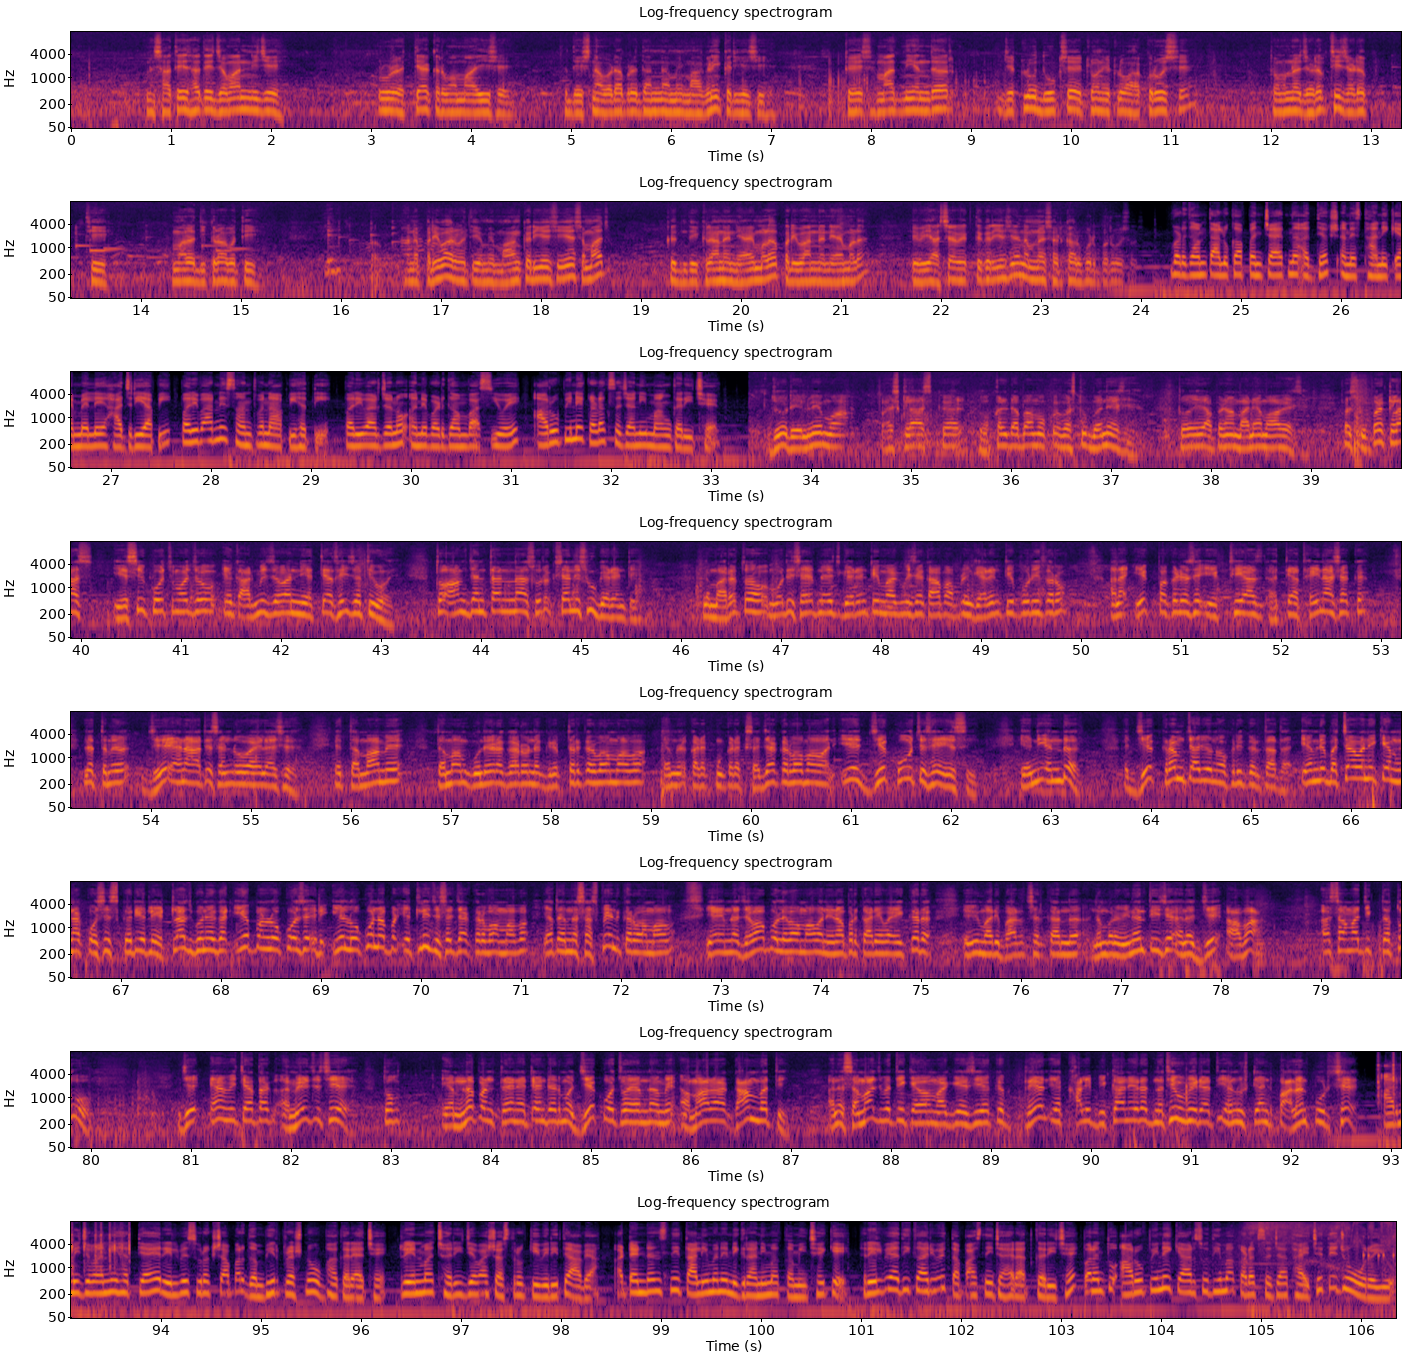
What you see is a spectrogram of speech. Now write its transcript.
અને સાથે સાથે જવાનની જે ક્રૂર હત્યા કરવામાં આવી છે દેશના વડાપ્રધાનને અમે માગણી કરીએ છીએ કે સમાજની અંદર જેટલું દુઃખ છે, એટલો ને એટલો આક્રોશ છે, તો અમને ઝડપથી ઝડપથી અમારા દીકરા વતી અને પરિવાર વતી અમે માંગ કરીએ છીએ સમાજ કે દીકરાને ન્યાય મળે પરિવારને ન્યાય મળે એવી આશા વ્યક્ત કરીએ છીએ અને અમને સરકાર ઉપર ભરોસો છે. વડગામ તાલુકા પંચાયતના અધ્યક્ષ અને સ્થાનિક એમએલએ હાજરી આપી પરિવારને સાંત્વના આપી હતી. પરિવારજનો અને વડગામવાસીઓએ આરોપીને કડક સજાની માંગ કરી છે. જો રેલવેમાં ફર્સ્ટ ક્લાસ કે લોકલ ડબ્બામાં કોઈ વસ્તુ બને છે તો એ આપણા માન્યામાં આવે છે. પણ સુપર ક્લાસ એસી કોચમાં જો એક આર્મી જવાનની હત્યા થઈ જતી હોય તો આમ જનતાના સુરક્ષાની શું ગેરંટી એટલે મારે તો મોદી સાહેબને એ જ ગેરંટી માગવી છે કે આપ આપણી ગેરંટી પૂરી કરો અને એક પકડ્યો છે, એકથી આ હત્યા થઈ ના શકે. એટલે તમે જે એના હાથે સંડોવાયેલા છે, એ તમામે તમામ ગુનેગારોને ગ્રેપ્તાર કરવામાં આવે, એમને કડકમાં કડક સજા કરવામાં આવે એ જે કોચ છે એસી, એની અંદર જે કર્મચારીઓ નોકરી કરતા હતા, એમને બચાવવાની કેમ ના કોશિશ કરી એટલે એટલા જ ગુનેગાર એ પણ લોકો છે, એટલે એ લોકોને પણ એટલી જ સજા કરવામાં આવે, યા તો એમને સસ્પેન્ડ કરવામાં આવે, યા એમના જવાબો લેવામાં આવે અને એના પર કાર્યવાહી કરે, એવી મારી ભારત સરકારને નંબર વિનંતી છે અને જે આવા અસામાજિક તત્વો જે એમ વિચારતા અમે જ છીએ, તો એમને પણ ટ્રેન એટેન્ડન્ટમાં જે કોચ હોય એમને અમે અમારા ગામ વતી અને સમાજ વતી કહેવા માગીએ છીએ કે ટ્રેન એક ખાલી બિકાનેર જ નથી ઊભી રહેતી, એનું સ્ટેન્ડ પાલનપુર છે. આર્મી જવાનની હત્યાએ રેલવે સુરક્ષા પર ગંભીર પ્રશ્નો ઊભા કર્યા છે. ટ્રેનમાં છરી જેવા શસ્ત્રો કેવી રીતે આવ્યા? અટેન્ડન્સની તાલીમ અને નિગરાનીમાં કમી છે કે, રેલવે અધિકારીઓએ તપાસની જાહેરાત કરી છે, પરંતુ આરોપીને ક્યાર સુધીમાં કડક સજા થાય છે તે જોવું રહ્યું.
